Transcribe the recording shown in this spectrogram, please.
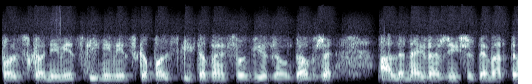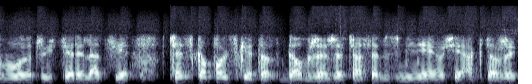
polsko-niemieckich, niemiecko-polskich, to Państwo wiedzą dobrze, ale najważniejszy temat to były oczywiście relacje czesko-polskie. To dobrze, że czasem zmieniają się aktorzy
